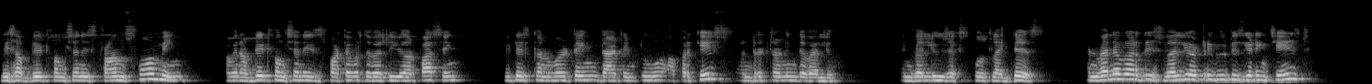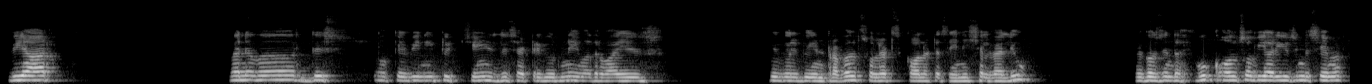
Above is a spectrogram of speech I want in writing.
This update function is transforming. I mean update function is whatever the value you are passing it is converting that into uppercase and returning the value. And value is exposed like this. And whenever this value attribute is getting changed we are whenever this okay we need to change this attribute name otherwise we will be in trouble. So let's call it as initial value. Because in the hook also we are using the same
